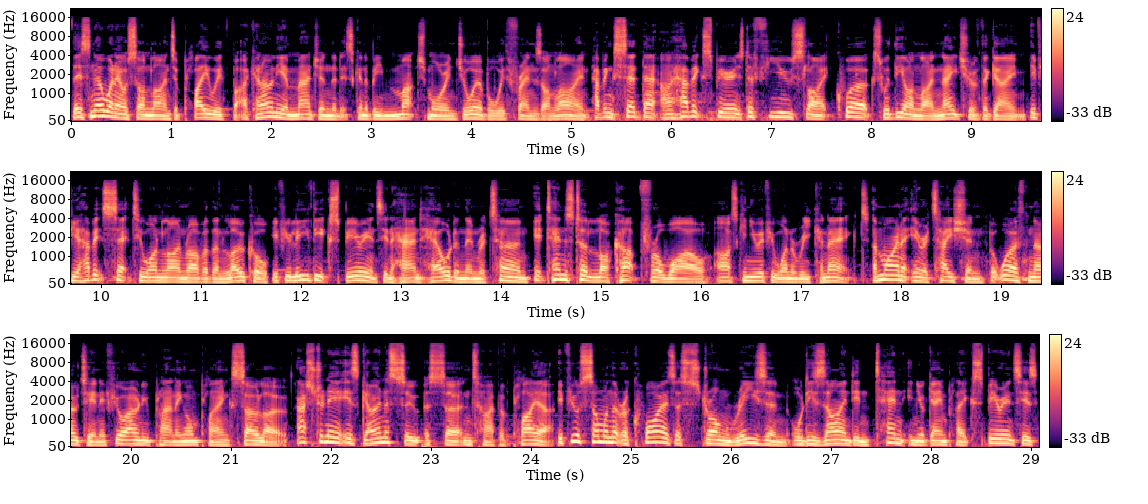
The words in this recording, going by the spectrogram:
there's no one else online to play with, but I can only imagine that it's going to be much more enjoyable with friends online. Having said that, I have experienced a few slight quirks with the online nature of the game. If you have it set to online rather than local, if you leave the experience in handheld and then return, it tends to lock up for a while, asking you if you want to reconnect. A minor irritation, but worth noting if you're only planning on playing solo. Astroneer is going to suit a certain type of player. If you're someone that requires a strong reason or designed intent in your gameplay experiences,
